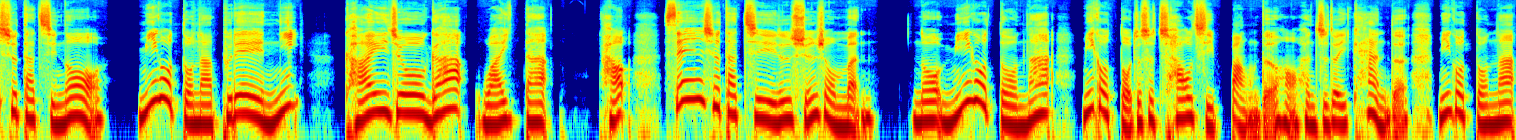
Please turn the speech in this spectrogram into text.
手たちの見事なプレーに会場が沸いた。好，選手たち就是选手们。の見事な見事就是超级棒的哈，很值得一看的。見事な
